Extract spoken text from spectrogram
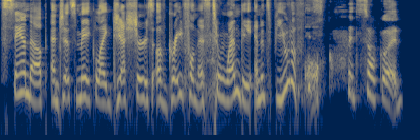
stand up and just make, like, gestures of gratefulness to Wendy. And it's beautiful. It's so good.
